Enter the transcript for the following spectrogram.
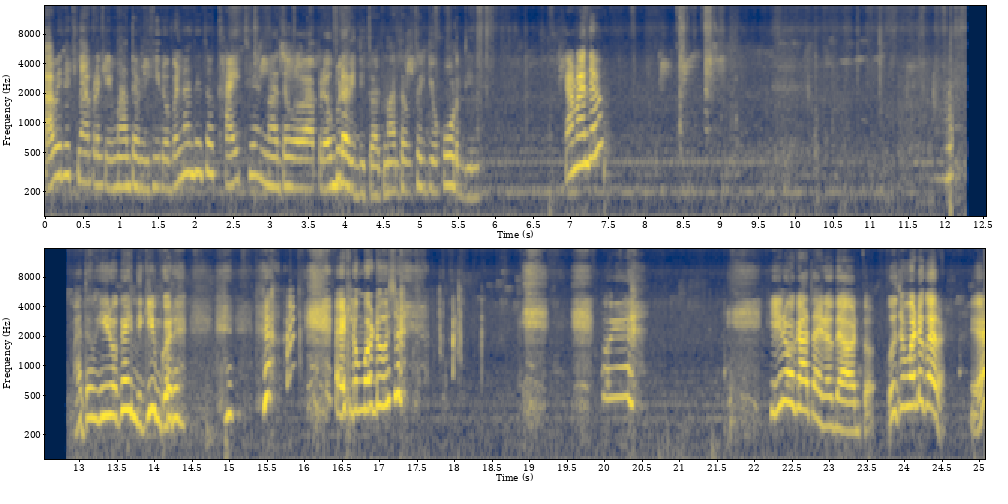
આવી રીતના આપણે કંઈ માધવને હીરો બનાવી દીધો, ખાય છે. અને માધવ આપણે અબડાવી દીધો. માધવ થઈ ગયો હોળ દીનો ક્યાં માધવ માધવ હીરો કઈ કેમ કરે? એટલું મોટું છે. હીરો ગાતા નથી આવડતો. ઊંચું મોટું કર. હે?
